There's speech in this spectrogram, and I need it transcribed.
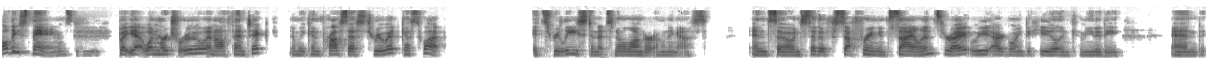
all these things. Mm-hmm. But yet, when we're true and authentic and we can process through it, guess what? It's released and it's no longer owning us. And so instead of suffering in silence, right, we are going to heal in community. And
